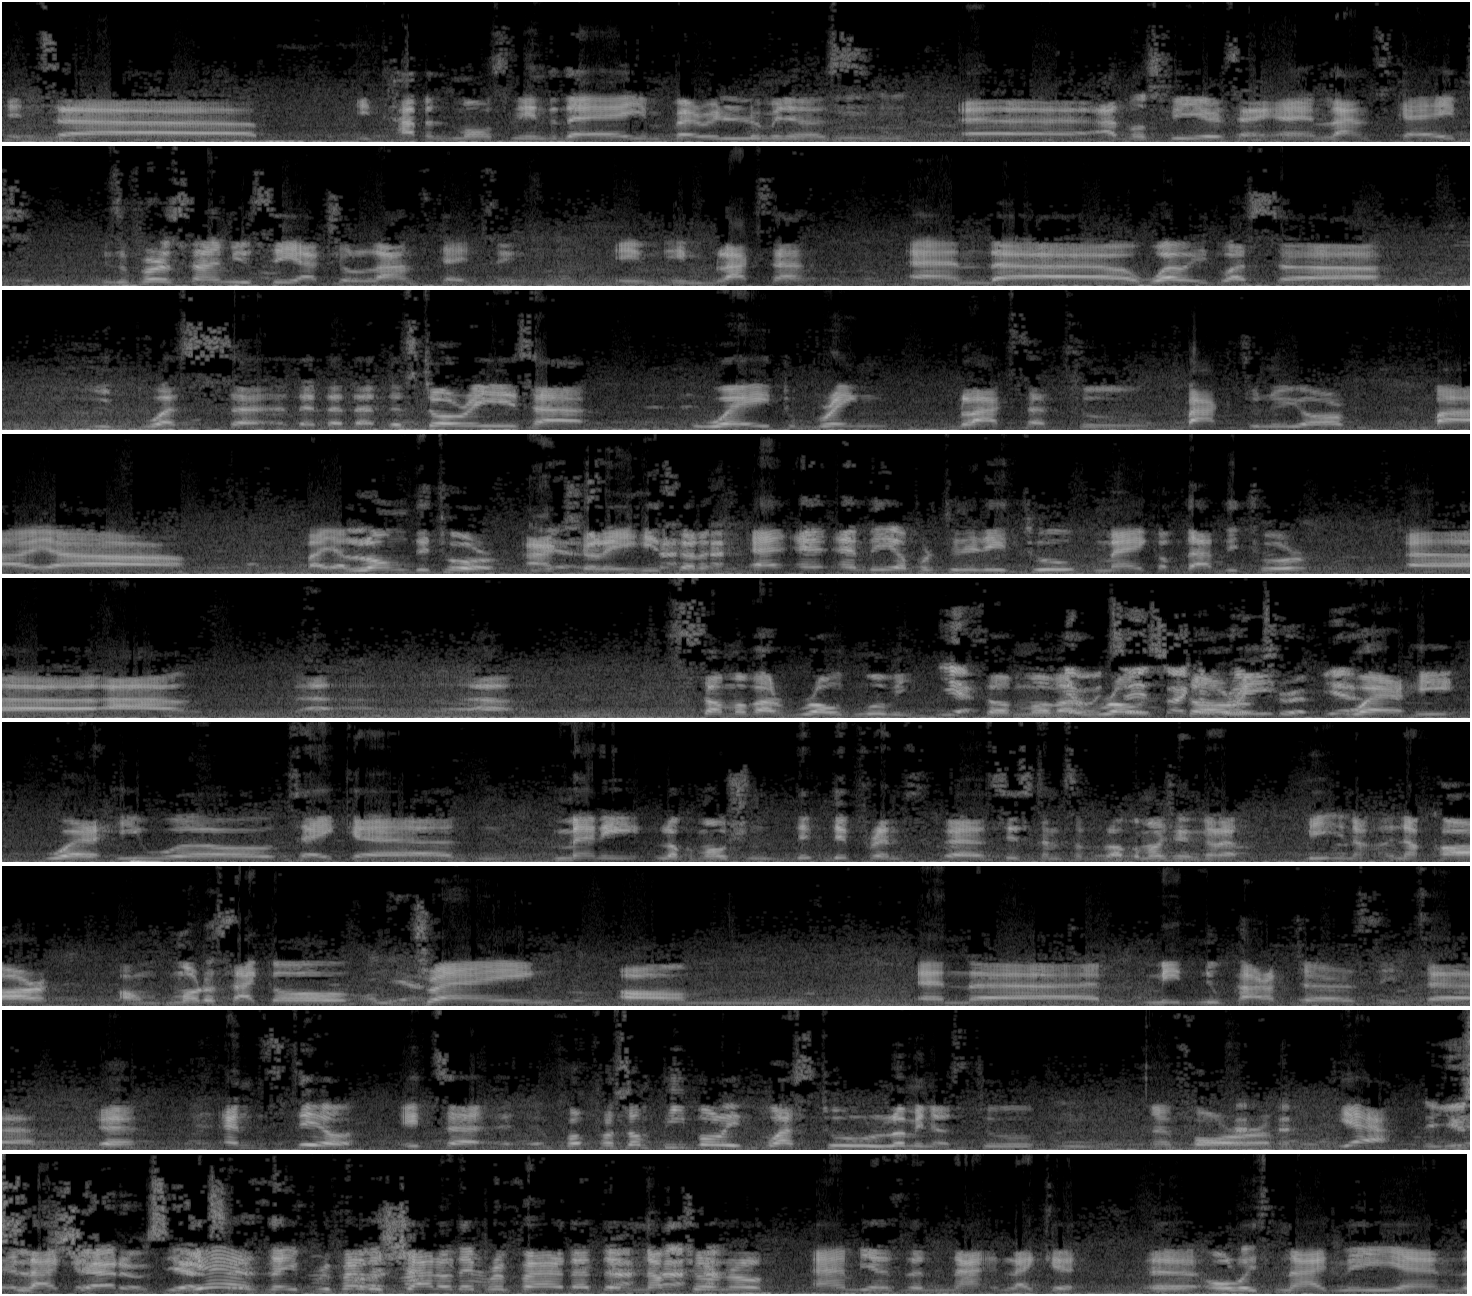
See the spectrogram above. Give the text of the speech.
It's uh, it happens mostly in the day in very luminous Mhm. uh, atmospheres and, and landscapes. It's the first time you see actual landscapes in in, in Blacksad. and uh, well, it was uh, it was uh, the, the, the, story is a way to bring Blacksad to back to New York by uh, by a long detour. Actually, he's gonna and, and, the opportunity to make of that detour uh, uh, uh, uh, some of a road movie, Yeah. some of a road it's like a road story trip, yeah. where he where he will take uh, many locomotion di- different uh, systems of locomotion. He's gonna be in a, in a car, on motorcycle, on Yeah. train, um, and uh, meet new characters. It's uh, uh, and still, it's uh, for, for some people it was too luminous, too uh, for yeah. They're used like, the shadows, yes. Yes, they prefer the shadow. They prefer the, the nocturnal ambience, the ni- like uh, uh, always nightly, and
